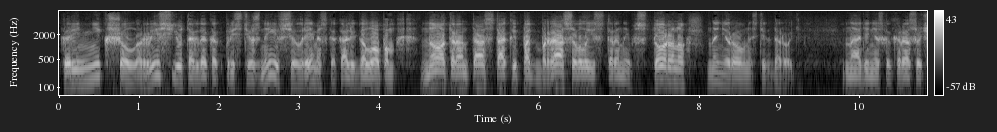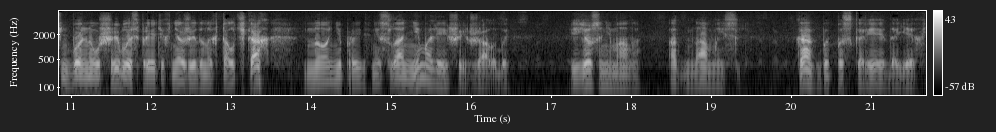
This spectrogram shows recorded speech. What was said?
коренник шел рысью, тогда как пристежные все время скакали галопом, но Тарантас так и подбрасывала из стороны в сторону на неровностях дороги. Надя несколько раз очень больно ушиблась при этих неожиданных толчках, но не произнесла ни малейшей жалобы. Ее занимала одна мысль — как бы поскорее доехать.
